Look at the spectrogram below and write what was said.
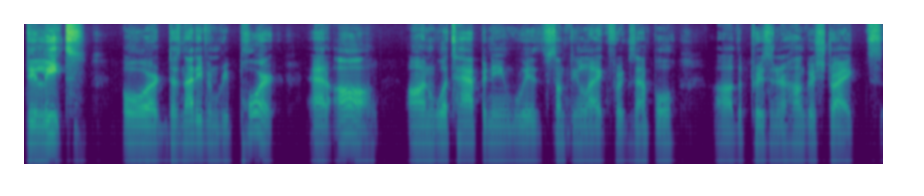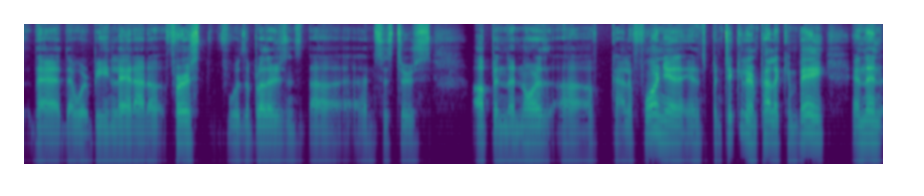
deletes or does not even report at all on what's happening with something like, for example, uh, the prisoner hunger strikes that, that were being led out of first with the brothers and, uh, and sisters up in the north uh, of California, in particular in Pelican Bay, and then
